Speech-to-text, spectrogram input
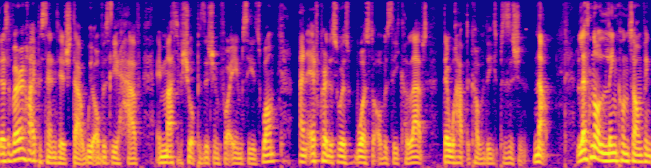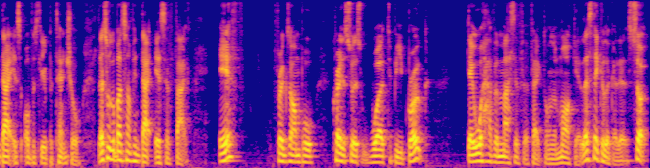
there's a very high percentage that we obviously have a massive short position for AMC as well. And if Credit Suisse was to obviously collapse, they will have to cover these positions. Now, let's not link on something that is obviously a potential. Let's talk about something that is a fact. If, for example, Credit Suisse were to be broke, they will have a massive effect on the market. Let's take a look at this. So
